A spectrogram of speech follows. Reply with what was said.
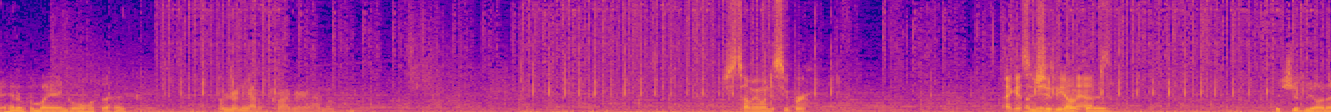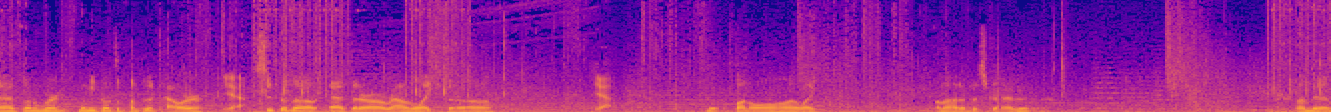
Can't hit him from my angle. What the heck? I'm running out of primary ammo. Just tell me when to super. I guess I it mean, should be on not gonna- abs. It should be on ads when we're when he goes up onto the tower. Yeah. Super the ads that are around like the, Yeah. the funnel or like I don't know how to describe it. And then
